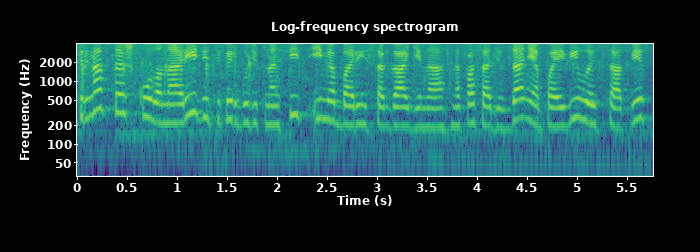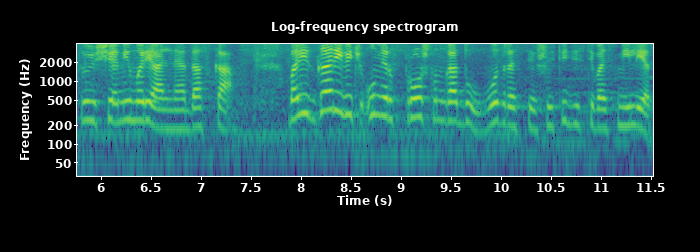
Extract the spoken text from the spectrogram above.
Тринадцатая школа на Ареде теперь будет носить имя Бориса Гагина. На фасаде здания появилась соответствующая мемориальная доска. Борис Гаревич умер в прошлом году в возрасте 68 лет.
